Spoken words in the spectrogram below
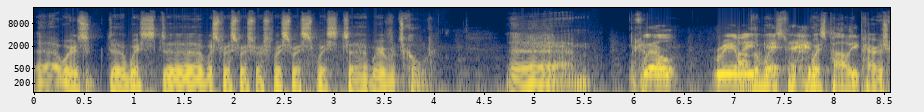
Uh, where is it? Uh, west, uh, west, west, west, west, west, west, west, uh, wherever it's called. Um, Well, Really? Uh, the West West Parley Parish.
